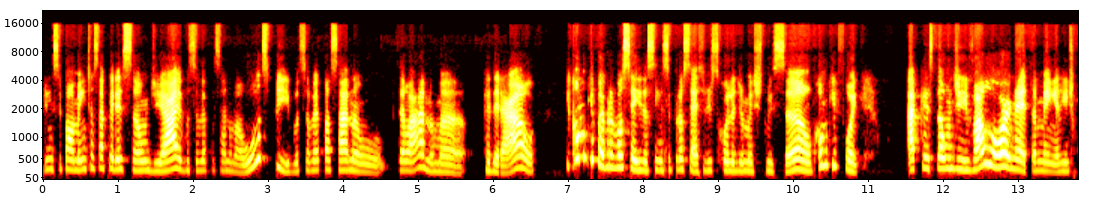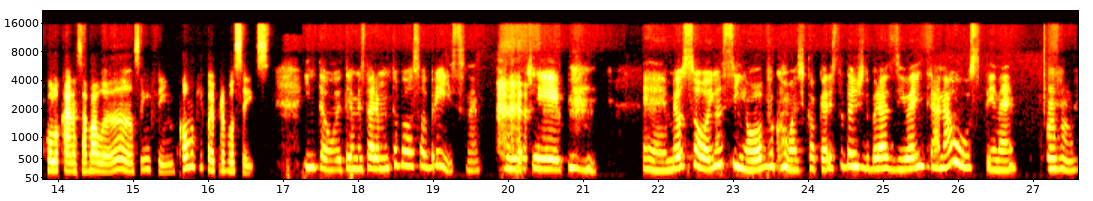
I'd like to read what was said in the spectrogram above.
principalmente essa pressão de, ah, você vai passar numa USP, você vai passar no, sei lá, numa federal. E como que foi para vocês assim esse processo de escolha de uma instituição? Como que foi? a questão de valor, né, também, a gente colocar nessa balança, enfim. Como que foi para vocês? Então, eu tenho uma história muito boa sobre isso, né? Porque é, meu sonho, assim, óbvio, como acho que qualquer estudante do Brasil, é entrar na USP, né? Uhum.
